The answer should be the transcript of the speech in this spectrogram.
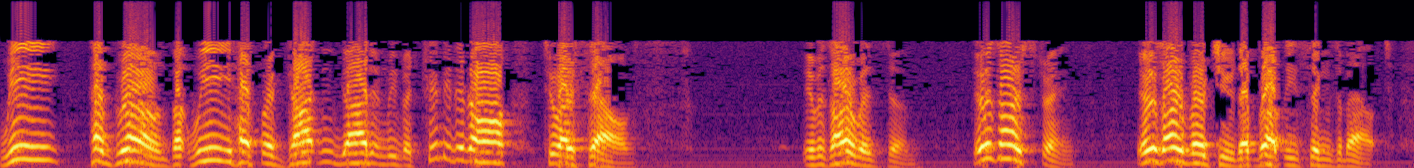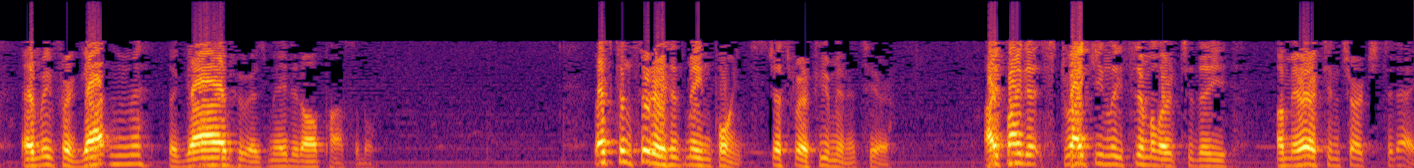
We have grown, but we have forgotten God and we've attributed it all to ourselves. It was our wisdom. It was our strength. It was our virtue that brought these things about. And we've forgotten the God who has made it all possible. Let's consider his main points just for a few minutes here. I find it strikingly similar to the American church today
